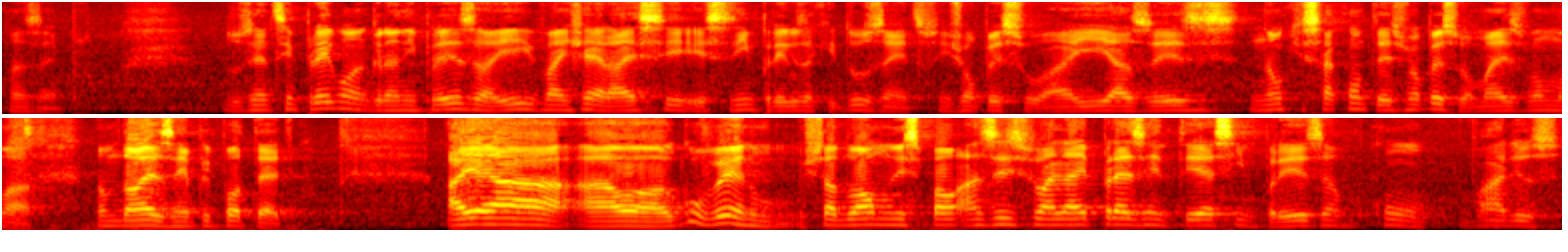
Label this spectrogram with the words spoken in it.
por exemplo. 200 empregos, uma grande empresa, aí vai gerar esse, esses empregos aqui, 200 em João Pessoa. Aí, às vezes, não que isso aconteça em João Pessoa, mas vamos lá, vamos dar um exemplo hipotético. Aí a, a, o governo estadual, municipal, às vezes vai lá e presenteia essa empresa com vários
